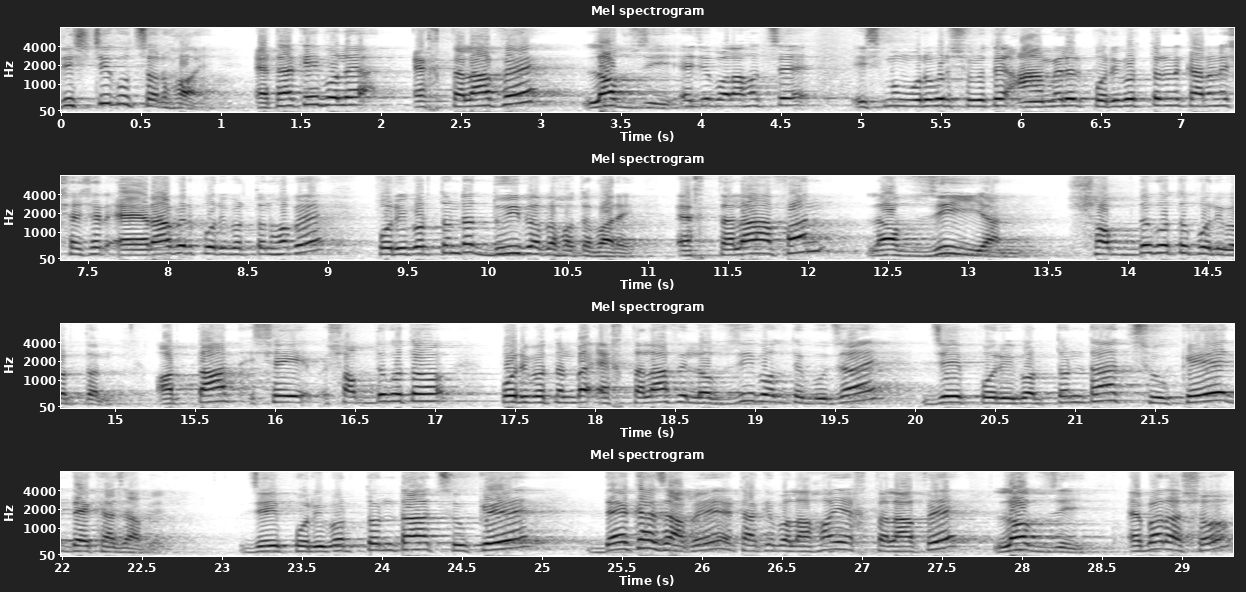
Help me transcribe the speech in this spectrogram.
দৃষ্টিগোচর হয়, এটাকেই বলে এখতালাফে লফজি, এই যে বলা হচ্ছে, ইসমু মুরুবের শুরুতে আমেলের পরিবর্তনের কারণে শেষের এরাবের পরিবর্তন হবে। পরিবর্তনটা দুইভাবে হতে পারে। এখতালাফান লফজিয়ান, শব্দগত পরিবর্তন। অর্থাৎ সেই শব্দগত পরিবর্তন বা এখতালাফে লফজি বলতে বোঝায় যে পরিবর্তনটা চুকে দেখা যাবে। যে পরিবর্তনটা চুকে দেখা যাবে, এটাকে বলা হয় এখতালাফে লফজি। এবার আসো,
